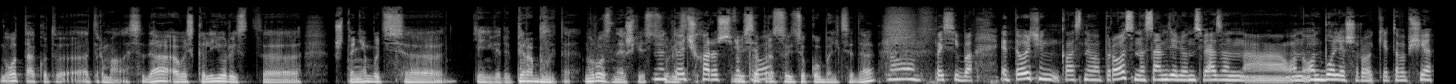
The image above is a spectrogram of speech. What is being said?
вот так вот атрымалася да? А вось калі юрыст што-небудзь я не ведаю пераблытая ну розныя ж есть ну, это очень хороший не все працуюць у кобальце да? Ну спасибо. Это очень классный вопрос. На самом деле он связан он он более широкий. Это вообще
